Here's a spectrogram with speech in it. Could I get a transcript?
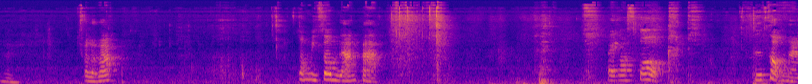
อืมอร่อยมาก ต้องมีส้มล้างปาก ไปคอสโก้ซื้อส้มมา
